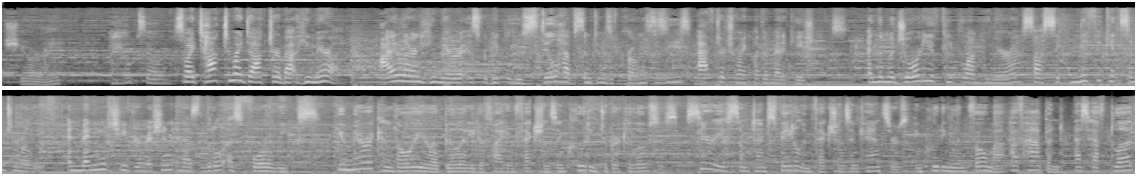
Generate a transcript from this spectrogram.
Is she alright? I hope so. So I talked to my doctor about Humira. I learned Humira is for people who still have symptoms of Crohn's disease after trying other medications. And the majority of people on Humira saw significant symptom relief, and many achieved remission in as little as four weeks. Humira can lower your ability to fight infections, including tuberculosis. Serious, sometimes fatal infections and cancers, including lymphoma, have happened, as have blood,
